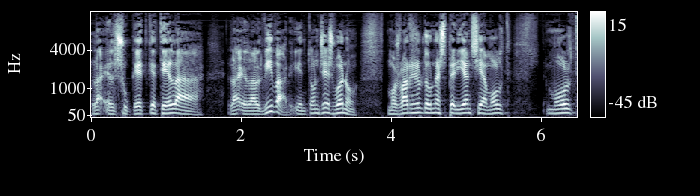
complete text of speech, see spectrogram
la, el suquet que té la- la- l'almíbar. I entonces, bueno, mos va resultar una experiència molt, molt,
